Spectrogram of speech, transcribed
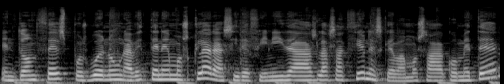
Entonces, pues bueno, una vez tenemos claras y definidas las acciones que vamos a acometer,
